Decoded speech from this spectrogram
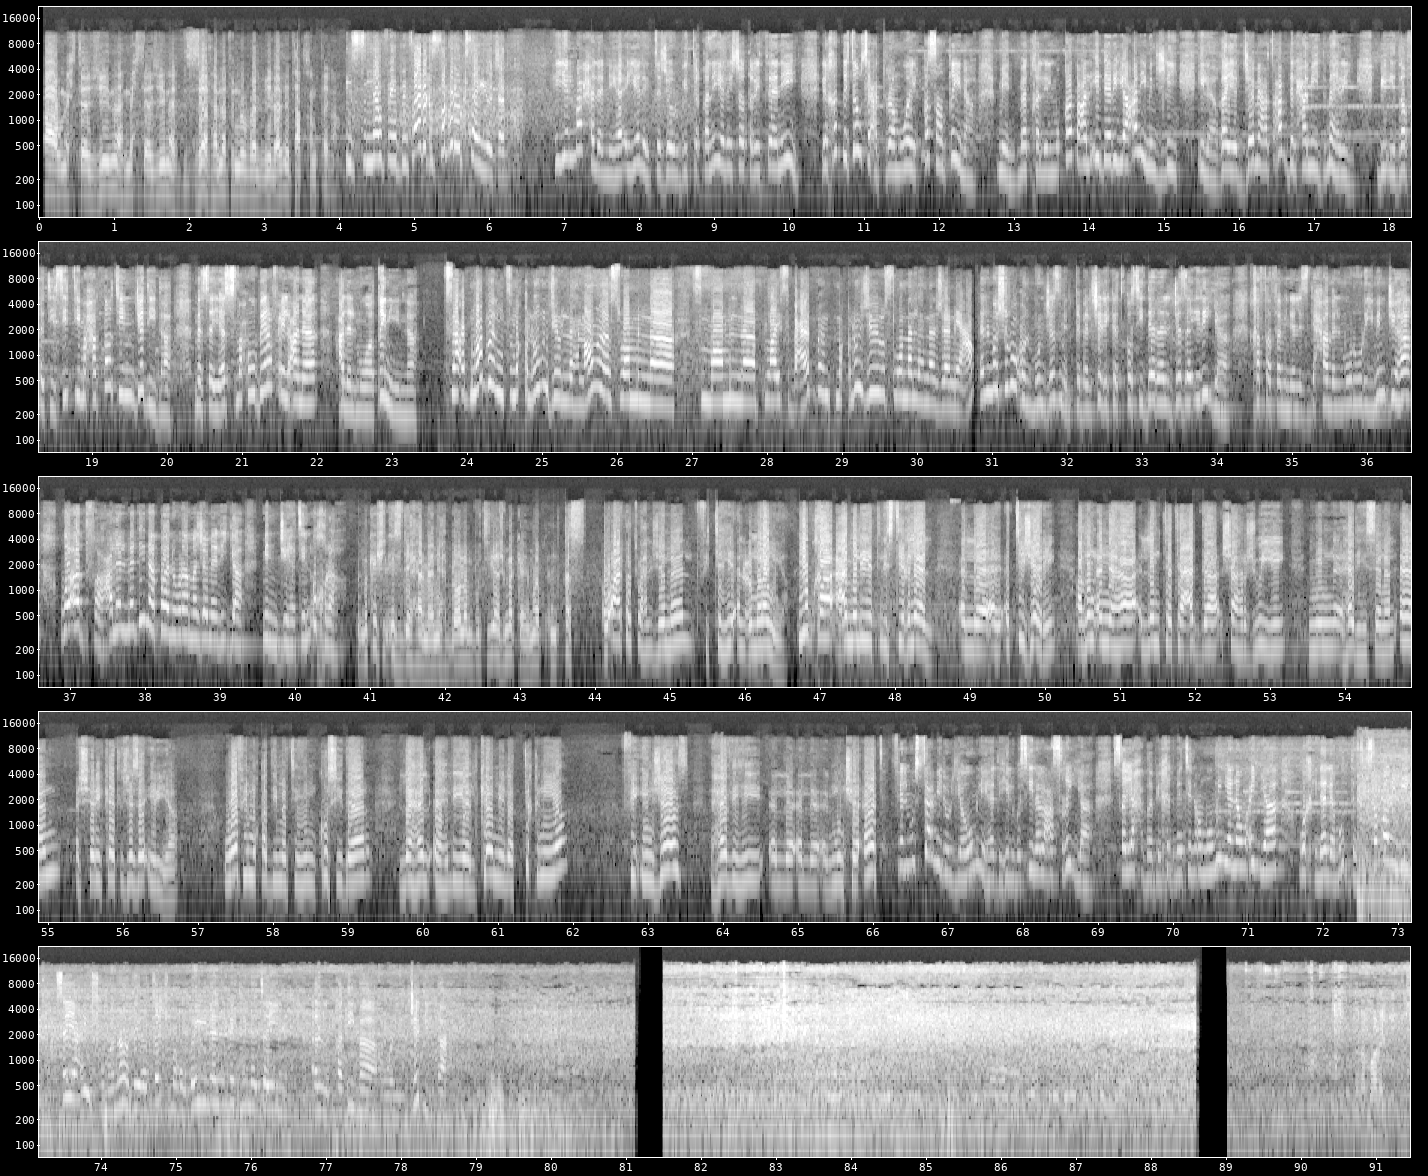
آه محتاجينه بزاف هنا في النوبه البلادي تاع قسنطينه نستناو فيه بفارغ الصبر وسيوجد هي المرحلة النهائية للتجارب التقنية للشطر الثاني لخط توسعة ترامواي قسنطينة من مدخل المقاطعة الإدارية علي منجلي إلى غاية جامعة عبد الحميد مهري بإضافة ست محطات جديدة ما سيسمح برفع العناء على المواطنين. ساعدنا بنتنقلوا ونجيو لهنا سواء من سما من بلايص بعاد بنتنقلوا يجيو يوصلونا لهنا الجامعة المشروع المنجز من قبل شركة كوسيدار الجزائرية. خفف من الازدحام المروري من جهة وأضفى على المدينة بانوراما جمالية من جهة أخرى. ما كاينش الازدحام يعني حبوا l'embouteillage ما كاين ما نقص وأعطت واحد الجمال في التهيئة العمرانية. يبقى عملية الاستغلال ال- التجاري أظن أنها لن تتعدى شهر جويي من هذه السنة. الآن الشركات الجزائرية وفي مقدمتهم كوسيدار لها الأهلية الكاملة التقنية في إنجاز هذه ال- ال- المنشآت. فالمستعمل اليوم لهذه الوسيلة العصرية سيحظى بخدمة عمومية نوعية وخلال مدة سفره سيعيش مناظر تجمع بين المدينتين القديمة والجديدة. السلام عليكم.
